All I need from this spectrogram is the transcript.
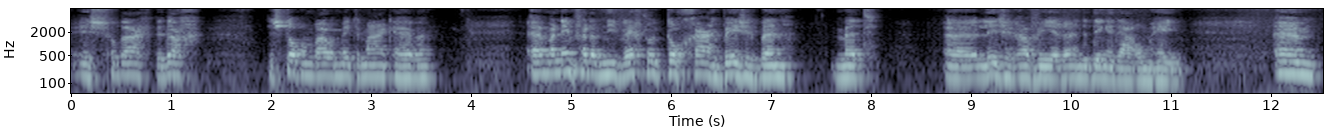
is vandaag de dag, de storm waar we mee te maken hebben. Uh, maar neem verder niet weg dat ik toch graag bezig ben met uh, lezen graveren en de dingen daaromheen. Um,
